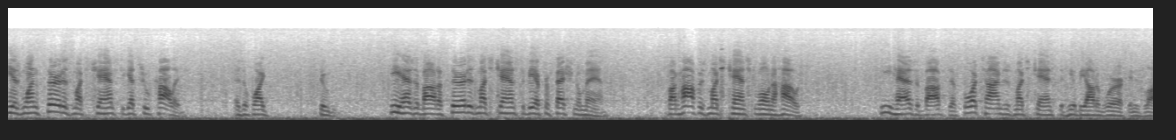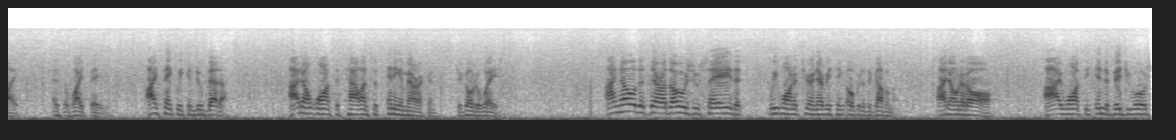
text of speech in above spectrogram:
He has one third as much chance to get through college as a white student. He has about a third as much chance to be a professional man, about half as much chance to own a house. He has about uh, four times as much chance that he'll be out of work in his life as the white baby. I think we can do better. I don't want the talents of any American to go to waste. I know that there are those who say that we want to turn everything over to the government. I don't at all. I want the individuals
